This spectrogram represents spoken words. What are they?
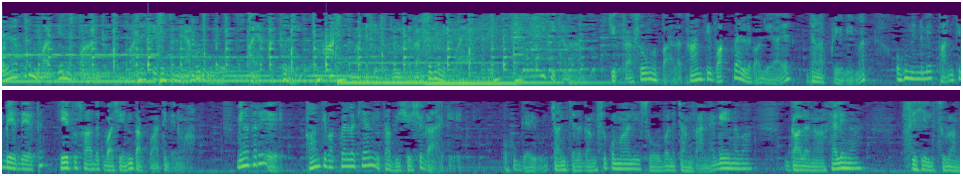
ඔය අතර මධ්‍යම පාන්ති බඩහිරට නැඹුරු අය අතරේ බඩහිර ගීත රසවිඳින අය අතරේ සිටිනවා. චිත්‍රා සෝමපාල කාන්ති වක්වැල්ල වගේ අය ජනප්‍රිය වීමත් ඔහු මෙන්න මේ පන්ති ભેදයට හේතු සාධක වශයෙන් දක්වා තිබෙනවා. මේ අතරේ කාන්ති වක්වැල්ල කියන්නේ ඉතා විශේෂ ගායකයෙක්. ඔහු ගැයූ චංචල ගම්සු කුමාලී ශෝභන චන්ද්‍රා නැගේනවා, ගලනා හැලෙනා, සිහිල් සුලං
